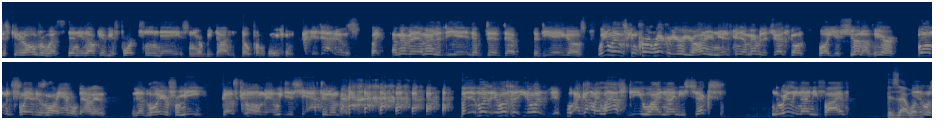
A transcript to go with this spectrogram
just get it over with, then you, they'll give you 14 days and you'll be done. No probation. I did that. And it was like, I remember, I remember the DA, the, the, the, the DA goes, we don't have this concurrent record here, Your Honor. And, and I remember the judge going, well, you should have here. Boom, and slammed his little handle down. And the lawyer for me goes, "Come on, man, we just shafted him." but it was, it was, you know what? It, I got my last DUI '96 really 95. Is that what was,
